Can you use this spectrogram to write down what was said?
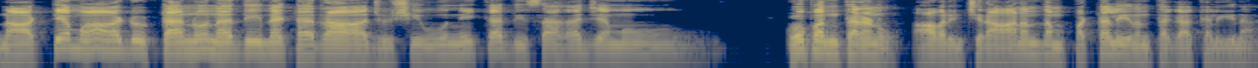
నాట్యమాడుటను నది నటరాజు శివుని కది సహజము. కోపంతరను ఆవరించిన ఆనందం పట్టలేనంతగా కలిగిన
